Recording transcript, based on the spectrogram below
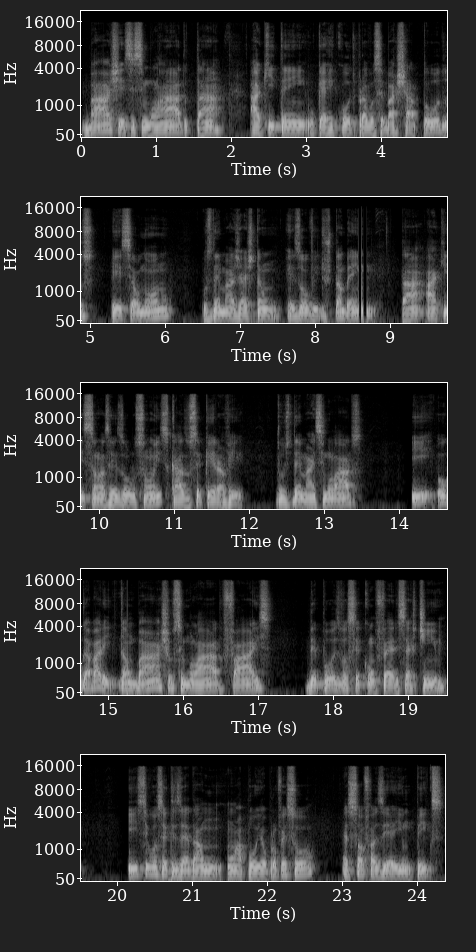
baixe esse simulado, tá? Aqui tem o QR Code para você baixar todos. Esse é o nono. Os demais já estão resolvidos também, tá? Aqui são as resoluções, caso você queira ver dos demais simulados. E o gabarito. Então, baixa o simulado, faz. Depois você confere certinho. E se você quiser dar um, um apoio ao professor, é só fazer aí um Pix.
